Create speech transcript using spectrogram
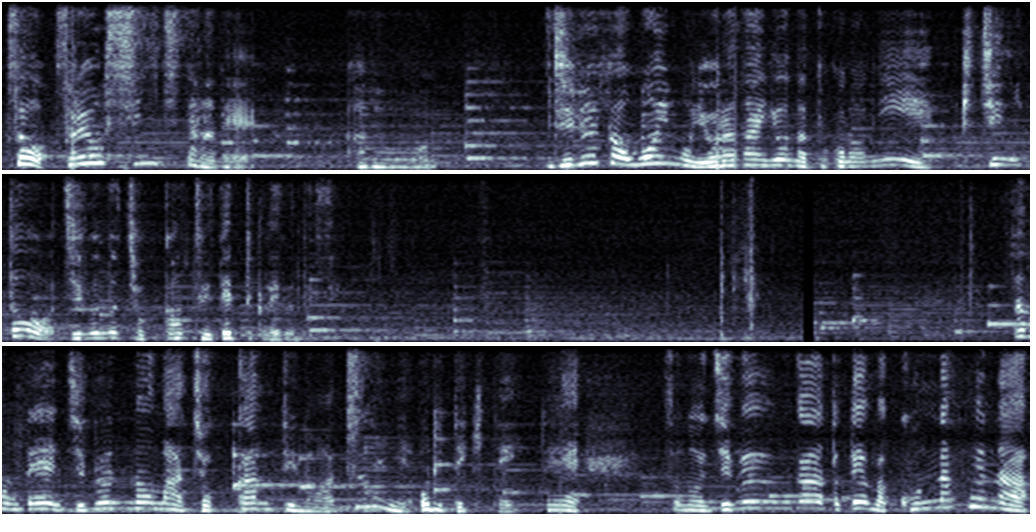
そうそれを信じたらねあの自分が思いもよらないようなところにきちんと自分の直感をついてってくれるんですよ。なので自分のまあ直感っていうのは常に降りてきていてその自分が例えばこんな風な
